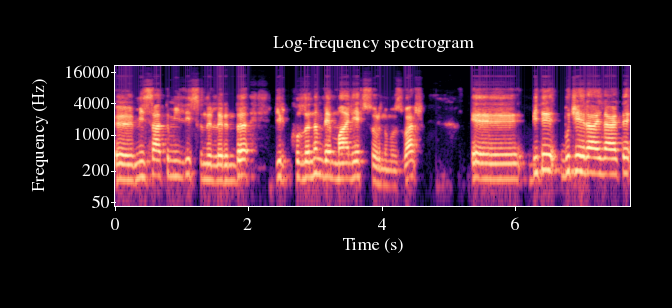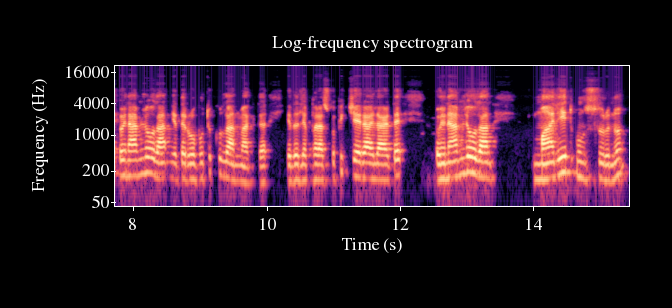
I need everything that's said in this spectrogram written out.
e, misak-ı milli sınırlarında bir kullanım ve maliyet sorunumuz var. Ee, bir de bu cerrahilerde önemli olan ya da robotu kullanmakta ya da laparoskopik cerrahilerde önemli olan maliyet unsurunu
